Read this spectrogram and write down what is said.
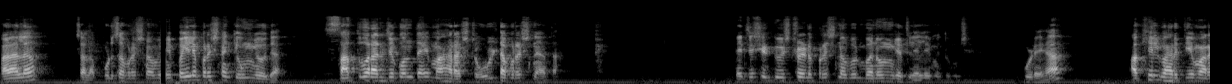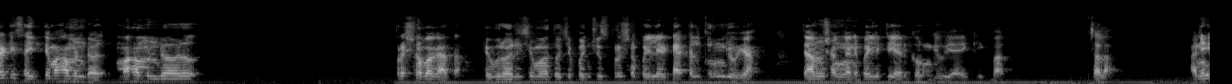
कळालं? चला पुढचा प्रश्न मी पहिले प्रश्न घेऊन घेऊ द्या. सातवं राज्य कोणतं आहे? महाराष्ट्र. उलटा प्रश्न आता. त्याच्याशी ट्विस्टेड प्रश्न पण बनवून घेतलेले मी तुमचे. पुढे हा? अखिल भारतीय मराठी साहित्य महामंडळ. महामंडळ प्रश्न बघा आता. फेब्रुवारीचे महत्त्वाचे पंचवीस प्रश्न पहिले टॅकल करून घेऊया. त्या अनुषंगाने पहिले क्लिअर करून घेऊया एक एक भाग. चला. आणि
